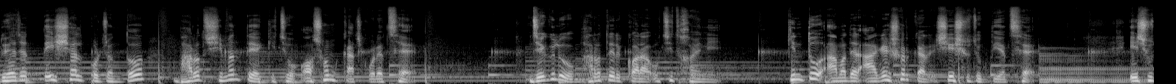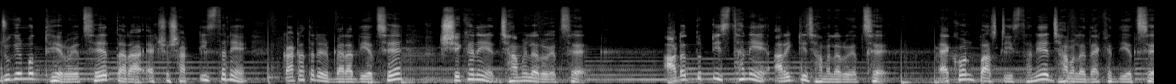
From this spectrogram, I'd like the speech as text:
দুই হাজার তেইশ সাল পর্যন্ত ভারত সীমান্তে কিছু অসম কাজ করেছে, যেগুলো ভারতের করা উচিত হয়নি। কিন্তু আমাদের আগের সরকার সে সুযোগ দিয়েছে। এই সুযোগের মধ্যে রয়েছে তারা একশো ষাটটি স্থানে কাটাতারের বেড়া দিয়েছে, সেখানে ঝামেলা রয়েছে। আটাত্তরটি স্থানে আরেকটি ঝামেলা রয়েছে। এখন পাঁচটি স্থানে ঝামেলা দেখা দিয়েছে।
